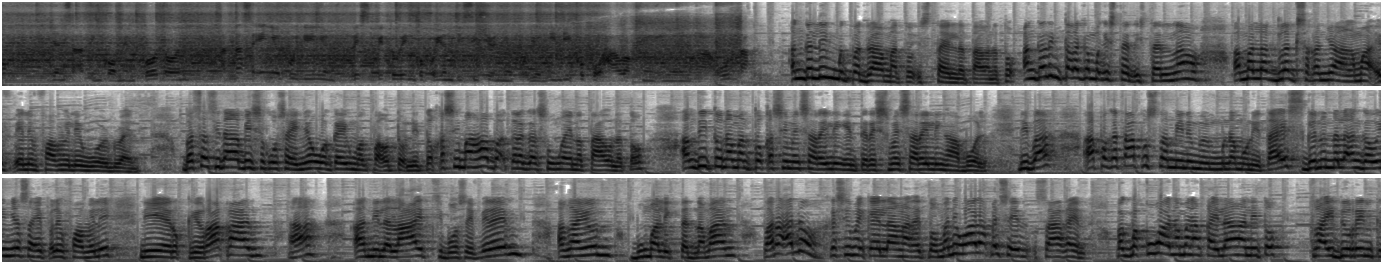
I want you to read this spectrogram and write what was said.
dyan sa ating comment button. At nasa inyo po din yun. Respetuhin ko po yung decision nyo po yun. Hindi ko po hawak yung inyong mga utak. Ang galing magpa-drama to style na tao na to. Ang galing talaga mag-style style na ah, malaglag sa kanya ang mga FLM family worldwide. Basta sinabi ko sa inyo, huwag kayong magpauto nito kasi mahaba talaga sungay na tao na to. Ang dito naman to kasi may sariling interest, may sariling habol. 'Di ba? Ah, pagkatapos na minimum na monetize, ganun na lang ang gawin niya sa FLM family ni Erok Yurakan, ha? Ah, nilalait si Boss FLM. Ah, ngayon, bumaliktad naman. Para ano? Kasi may kailangan ito. Maniwala kayo sa, sa akin. Pag makuha naman ang kailangan nito, traidorin,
